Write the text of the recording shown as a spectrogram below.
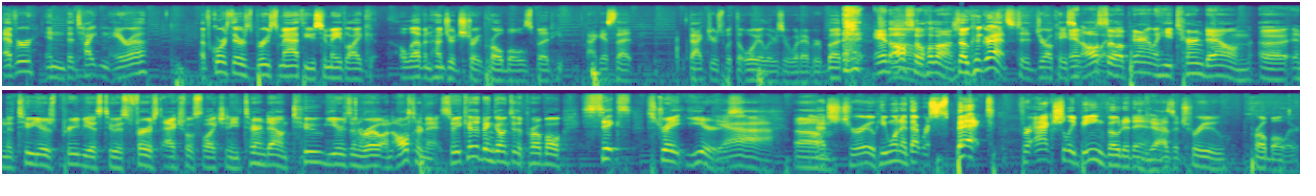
ever in the Titan era. Of course, there's Bruce Matthews who made like 1,100 straight Pro Bowls, but he, I guess that factors with the Oilers or whatever. But And also, um, hold on. So congrats to Jurrell Casey. And also, apparently, he turned down uh, in the two years previous to his first actual selection. He turned down two years in a row on alternate, so he could have been going to the Pro Bowl six straight years. yeah, Um, that's true. He wanted that respect for actually being voted in Yeah. as a true Pro Bowler.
